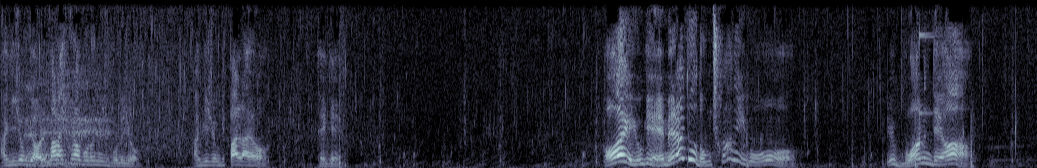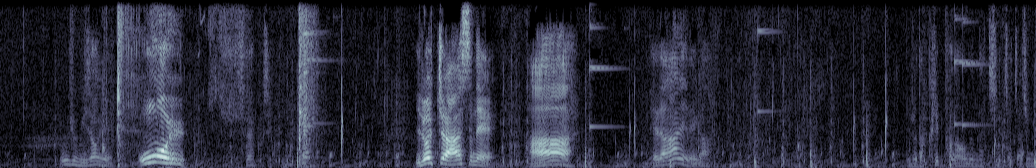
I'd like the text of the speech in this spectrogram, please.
아기 좀비 얼마나 혈압 오르는지 모르죠? 아기 좀비 빨라요. 되게. 어이, 여기 에메랄드가 넘쳐나네, 이거. 여기 뭐 하는 데야? 여기 좀 이상해. 오이! 스나이퍼 새끼. 이럴 줄 알았으네. 아, 대단하네, 내가. 이러다 크리퍼 나오면 나 진짜 짜증나.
